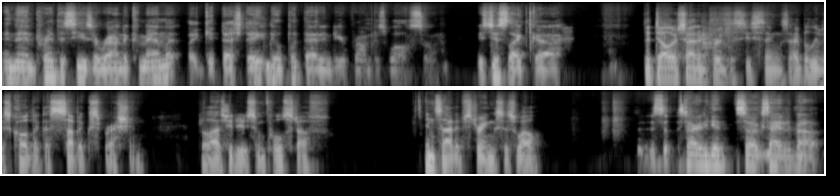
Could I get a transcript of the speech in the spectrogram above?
and then parentheses around a commandlet like get dash date he'll put that into your prompt as well. So it's just like uh, The dollar sign and parentheses things, I believe, is called like a sub expression. It allows you to do some cool stuff inside of strings as well. s- sorry to get so excited about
